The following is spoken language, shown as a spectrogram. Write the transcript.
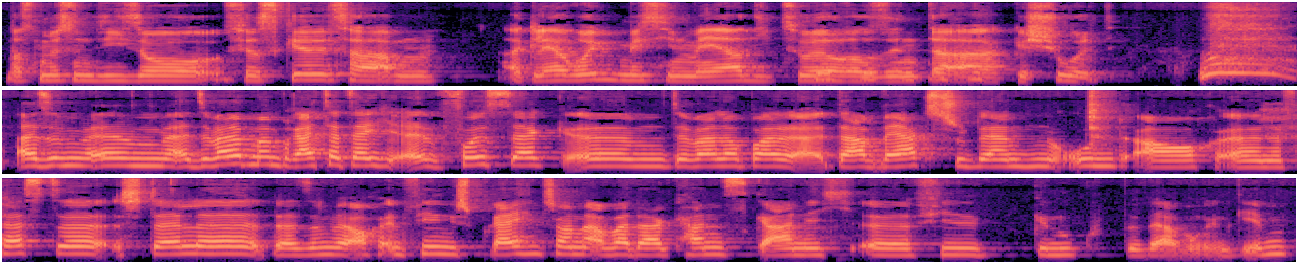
was müssen die so für Skills haben? Erklär ruhig ein bisschen mehr, die Zuhörer sind da geschult. Also im ähm, Development-Bereich tatsächlich äh, Full-Stack-Developer, ähm, da Werkstudenten und auch äh, eine feste Stelle. Da sind wir auch in vielen Gesprächen schon, aber da kann es gar nicht äh, viel genug Bewerbungen geben.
